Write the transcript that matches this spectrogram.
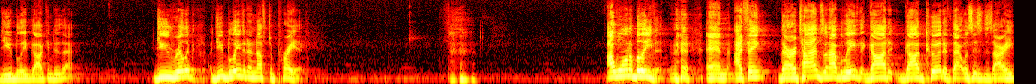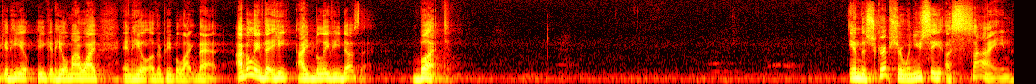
Do you believe God can do that? Do you really do you believe it enough to pray it? I want to believe it. and I think there are times when I believe that God, God could, if that was his desire, he could heal, he could heal my wife and heal other people like that. I believe that he, I believe he does that. But in the scripture, when you see a sign,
